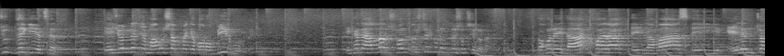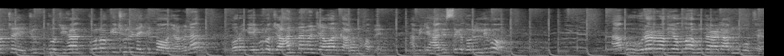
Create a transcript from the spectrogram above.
যুদ্ধে গিয়েছেন, এই জন্যে যে মানুষ আপনাকে বড় বীর বলবে। এখানে আল্লাহর সন্তুষ্টির কোনো উদ্দেশ্য ছিল না। তখন এই দান, খয়রাত, এই নামাজ, এই এলেন চর্চা, এই যুদ্ধ, জিহাদ, কোনো কিছুরই নাকি পাওয়া যাবে না, বরং এগুলো জাহান্নামে যাওয়ার কারণ হবে। আমি কি হাদিস থেকে দলিল দিব? আবু হুরার রাদি আল্লাহ আনহু বলছেন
